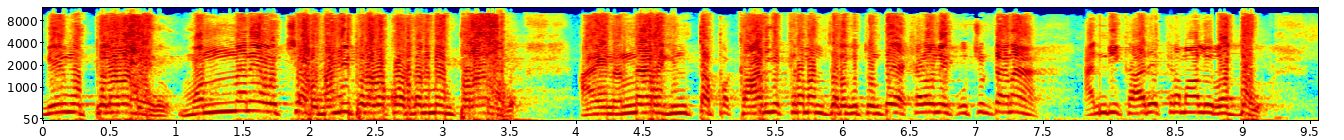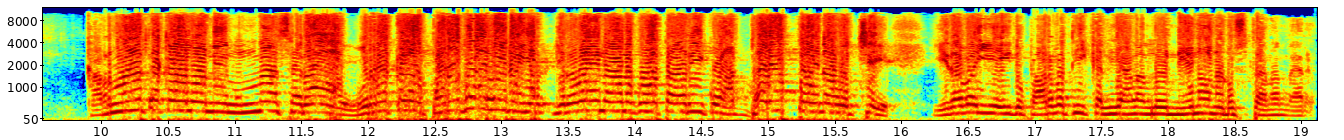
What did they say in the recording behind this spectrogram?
మేము పిలవలేదు. మొన్ననే వచ్చారు మళ్ళీ పిలవకూడదని మేము పిలవలేదు. ఆయన అన్నారు ఇంత కార్యక్రమం జరుగుతుంటే ఎక్కడో నేను కూర్చుంటానా? అన్ని కార్యక్రమాలు రద్దు. కర్ణాటకలో నేనున్నా సరే ఉరకల పరుగులు మీద ఇరవై నాలుగో తారీఖు అర్ధరాత్రైనా అయినా వచ్చి ఇరవై ఐదు పార్వతీ కళ్యాణంలో నేను నడుస్తానన్నారు.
